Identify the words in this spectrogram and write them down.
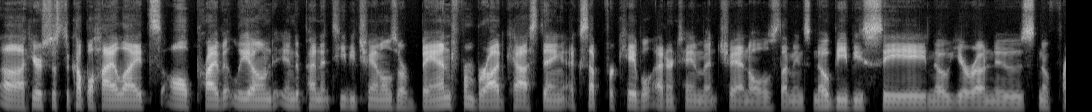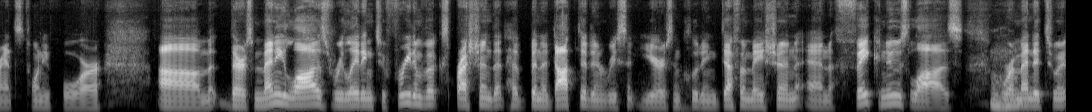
uh, here's just a couple highlights. All privately owned independent TV channels are banned from broadcasting except for cable entertainment channels. That means no BBC, no Euronews, no France 24. Um, there's many laws relating to freedom of expression that have been adopted in recent years, including defamation and fake news laws mm-hmm. were amended to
